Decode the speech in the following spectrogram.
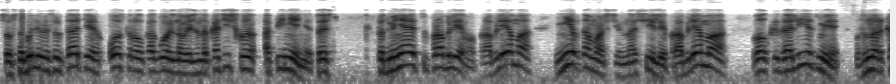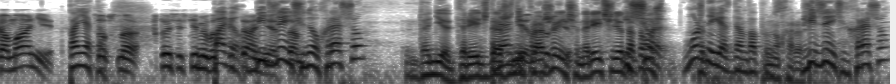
собственно, были в результате острого алкогольного или наркотического опьянения. То есть подменяется проблема. Проблема не в домашнем насилии, проблема в алкоголизме, в наркомании. Понятно. Собственно, в той системе воспитания. Павел, бить женщину там... хорошо? Да нет, речь даже не про ну, женщину, речь идет Еще, о том, что... Можно я задам вопрос? Ну, хорошо. Бить женщин хорошо?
